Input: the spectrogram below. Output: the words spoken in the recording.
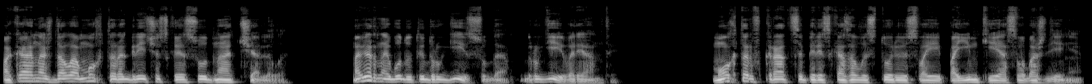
Пока она ждала Мохтара, греческое судно отчалило. Наверное, будут и другие суда, другие варианты. Мохтар вкратце пересказал историю своей поимки и освобождения.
